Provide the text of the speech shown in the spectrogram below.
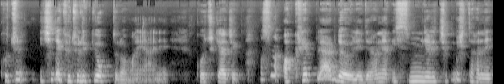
Koç'un içinde kötülük yoktur ama yani. Koç gerçek. Aslında akrepler de öyledir. Hani isimleri çıkmıştı hani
